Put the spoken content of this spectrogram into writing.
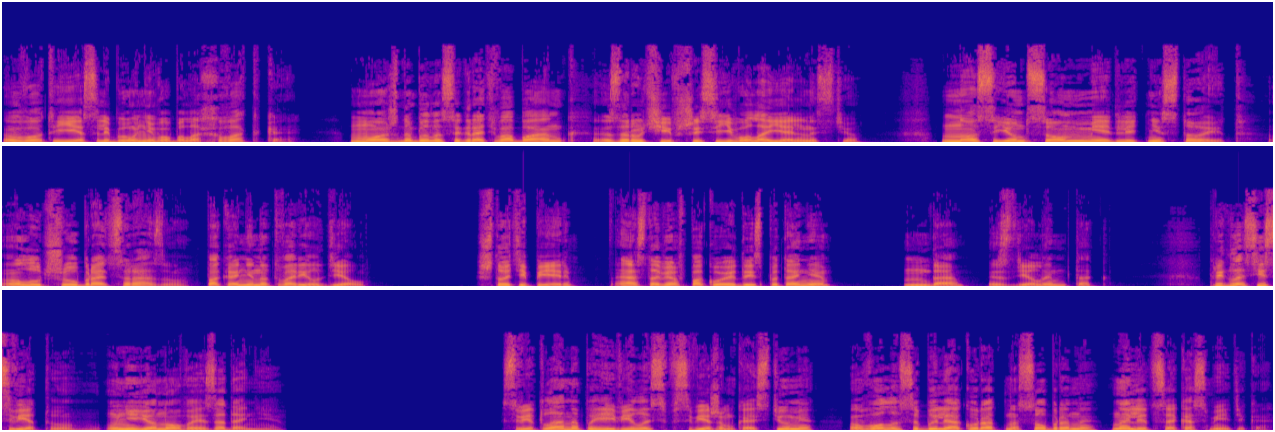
Вот если бы у него была хватка, можно было сыграть ва-банк, заручившись его лояльностью. Но с юнцом медлить не стоит. Лучше убрать сразу, пока не натворил дел. Что теперь? Оставим в покое до испытания? Да, сделаем так. Пригласи Свету, у нее новое задание. Светлана появилась в свежем костюме, волосы были аккуратно собраны, на лице косметика.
